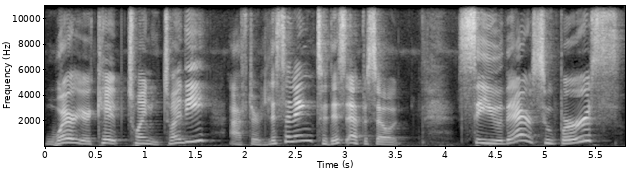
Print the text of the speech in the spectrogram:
wearyourcape2020 after listening to this episode. See you there, supers!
